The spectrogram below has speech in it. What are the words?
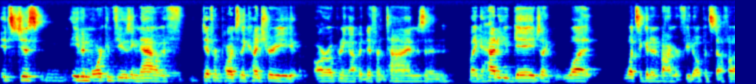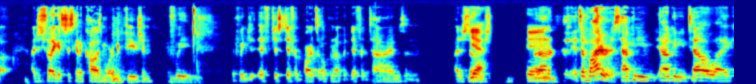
it's just even more confusing now if different parts of the country are opening up at different times and like how do you gauge like what what's a good environment for you to open stuff up i just feel like it's just going to cause more confusion if we if we if just different parts open up at different times and i just don't yeah. understand. I don't understand. it's a virus how can you how can you tell like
